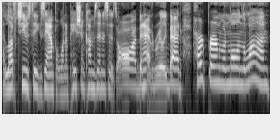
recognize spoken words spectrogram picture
I love to use the example when a patient comes in and says, Oh, I've been having really bad heartburn when mowing the lawn.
